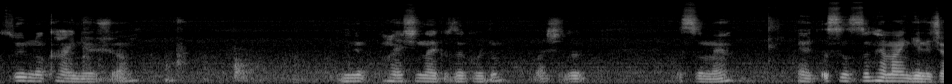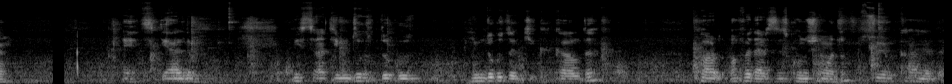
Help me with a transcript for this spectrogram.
Suyum da kaynıyor şu an. Yine haşin kıza koydum. Başladı ısınmaya. Evet ısınsın hemen geleceğim. Evet geldim. 1 saat 29, 29 dakika kaldı. Pardon affedersiniz konuşamadım. Suyum kaynadı.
